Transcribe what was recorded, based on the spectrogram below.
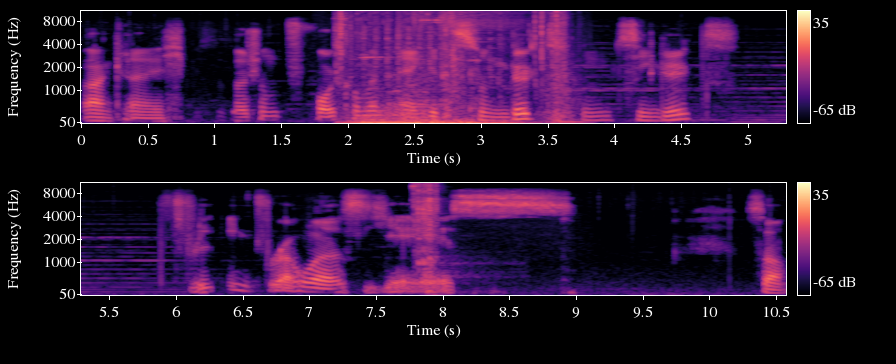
Frankreich. Bist du da schon vollkommen eingezüngelt, umzingelt? Flamethrowers, yes. So,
